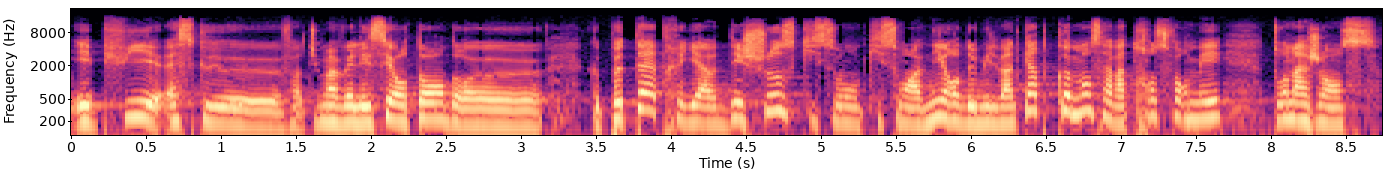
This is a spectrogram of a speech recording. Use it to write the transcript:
Et puis, est-ce que, enfin, tu m'avais laissé entendre euh, que peut-être il y a des choses qui sont, qui sont à venir en 2024. Comment ça va transformer ton agence?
